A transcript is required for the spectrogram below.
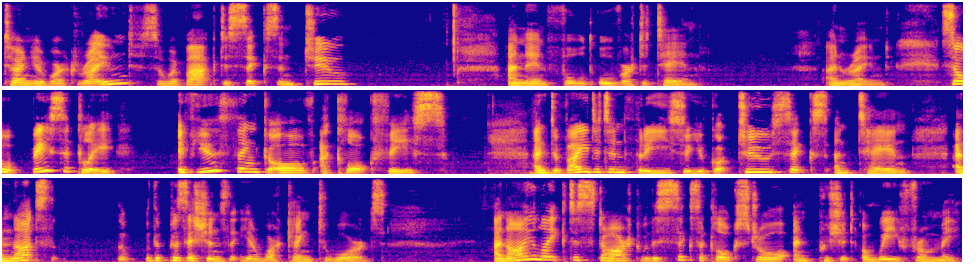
Turn your work round. So we're back to six and two and then fold over to 10 and round. So basically, if you think of a clock face and divide it in three, so you've got two, six and 10, and that's the, positions that you're working towards. And I like to start with a six o'clock straw and push it away from me.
